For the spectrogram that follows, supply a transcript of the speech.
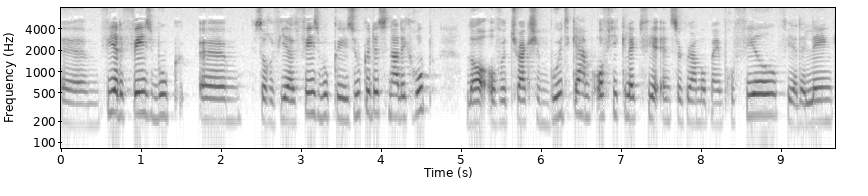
um, via de Facebook. Um, sorry, via Facebook kun je zoeken dus naar de groep. Law of Attraction Bootcamp. Of je klikt via Instagram op mijn profiel, via de link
